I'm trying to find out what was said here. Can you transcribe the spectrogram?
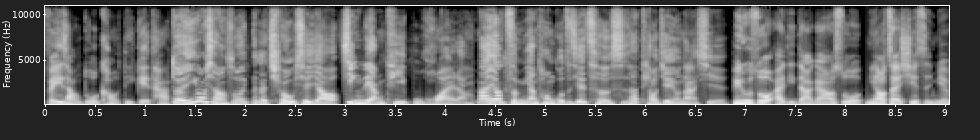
非常多考题给他。对，因为我想说那个球鞋要尽量踢不坏啦，那要怎么样通过这些测试？它条件有哪些？譬如说，艾迪达跟他说你要在鞋子里面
